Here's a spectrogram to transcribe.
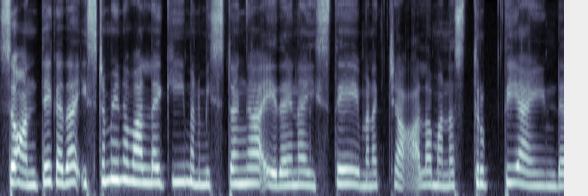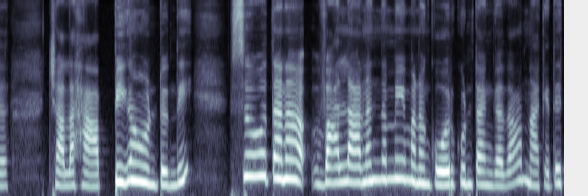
సో, అంతే కదా! ఇష్టమైన వాళ్ళకి మనం ఇష్టంగా ఏదైనా ఇస్తే మనకు చాలా మనస్తృప్తి అండ్ చాలా హ్యాపీగా ఉంటుంది. సో, తన వాళ్ళ ఆనందమే మనం కోరుకుంటాం కదా నాకైతే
